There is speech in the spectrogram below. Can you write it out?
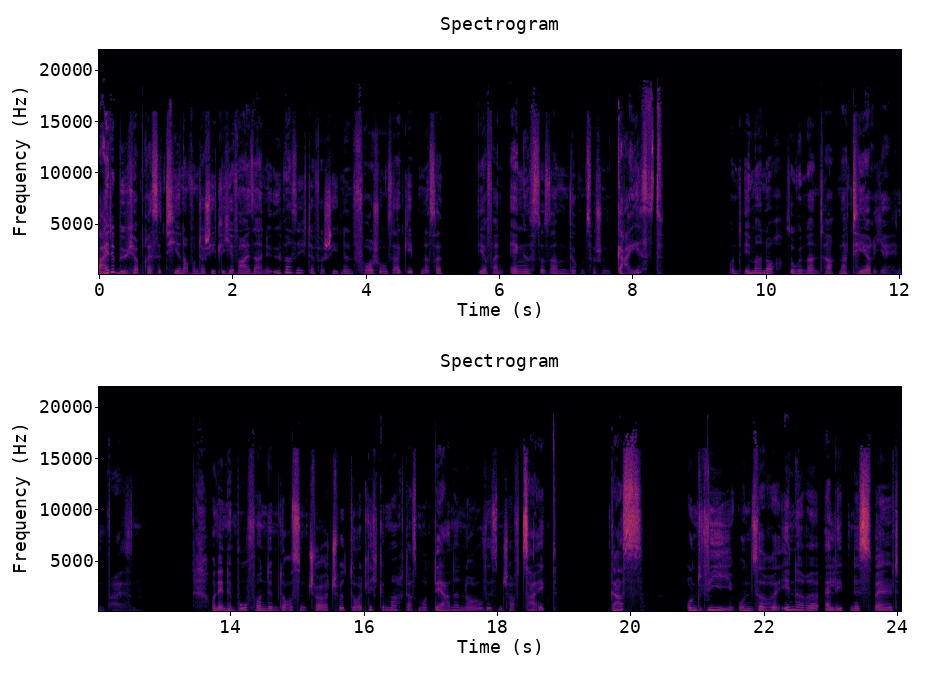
Beide Bücher präsentieren auf unterschiedliche Weise eine Übersicht der verschiedenen Forschungsergebnisse, die auf ein enges Zusammenwirken zwischen Geist und immer noch sogenannter Materie hinweisen. Und in dem Buch von dem Dawson Church wird deutlich gemacht, dass moderne Neurowissenschaft zeigt, dass und wie unsere innere Erlebniswelt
